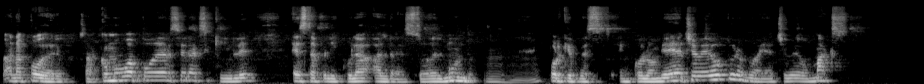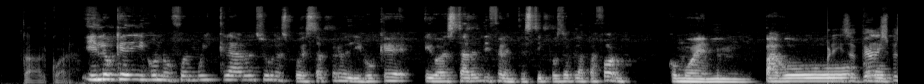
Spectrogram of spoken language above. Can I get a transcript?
van a poder, o sea, cómo va a poder ser asequible esta película al resto del mundo. Porque pues en Colombia hay HBO, pero no hay HBO Max. Tal cual. Y lo que dijo no fue muy claro en su respuesta, pero dijo que iba a estar en diferentes tipos de plataforma, como en pago, como,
